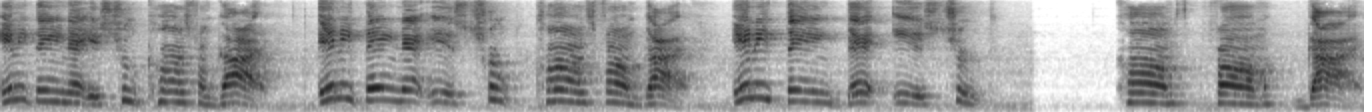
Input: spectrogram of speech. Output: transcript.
Anything that is truth comes from God. Anything that is truth comes from God anything that is truth comes from God.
